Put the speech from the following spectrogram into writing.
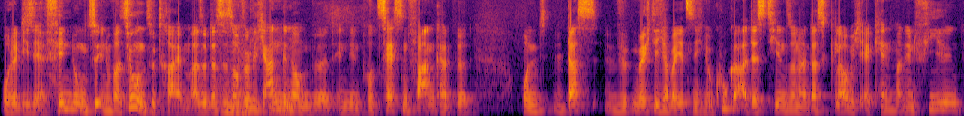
oder diese Erfindungen zu Innovationen zu treiben. Also dass es auch mhm. wirklich mhm. angenommen wird, in den Prozessen verankert wird. Und das möchte ich aber jetzt nicht nur KUKA attestieren, sondern das, glaube ich, erkennt man in vielen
